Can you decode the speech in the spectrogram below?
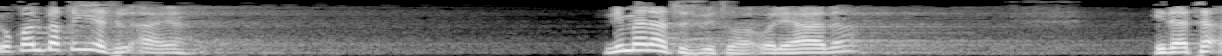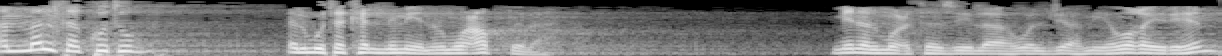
يقال بقية الآية. لما لا تثبتها؟ ولهذا إذا تأملت كتب المتكلمين المعطلة من المعتزلة والجهمية وغيرهم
